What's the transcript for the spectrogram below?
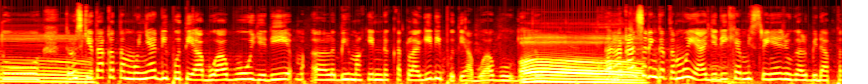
tuh. Terus kita ketemunya di Putih Abu-Abu. Jadi eh, lebih makin deket lagi di Putih Abu-Abu gitu. Oh. Karena kan sering ketemu ya, jadi chemistry-nya juga lebih dapet.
